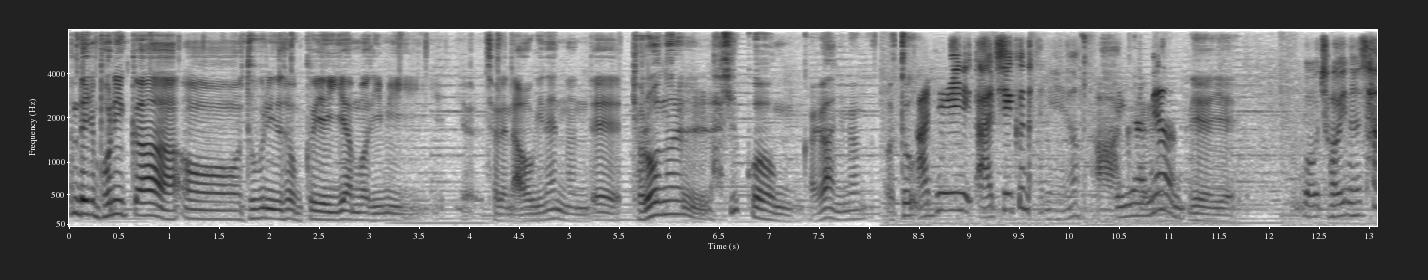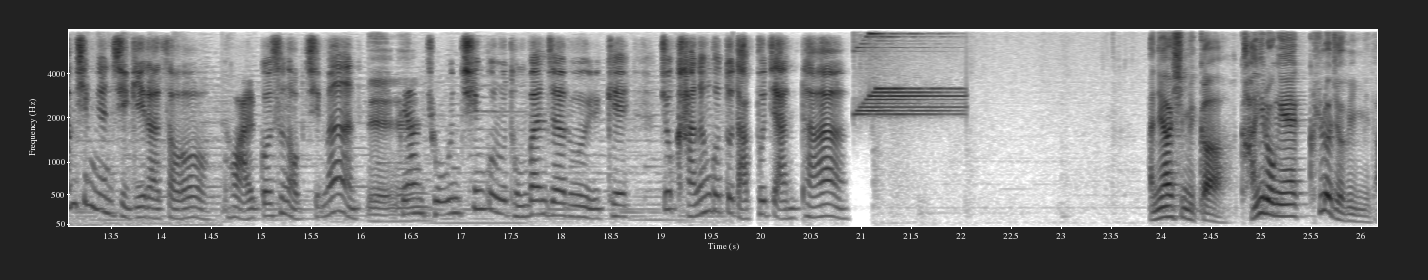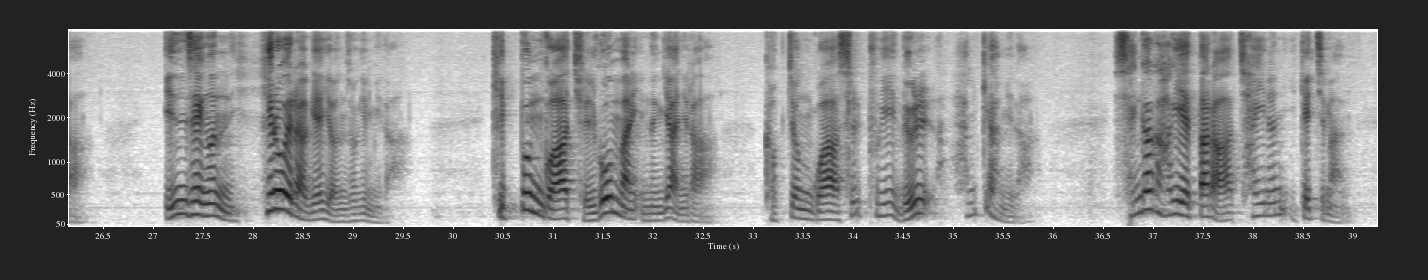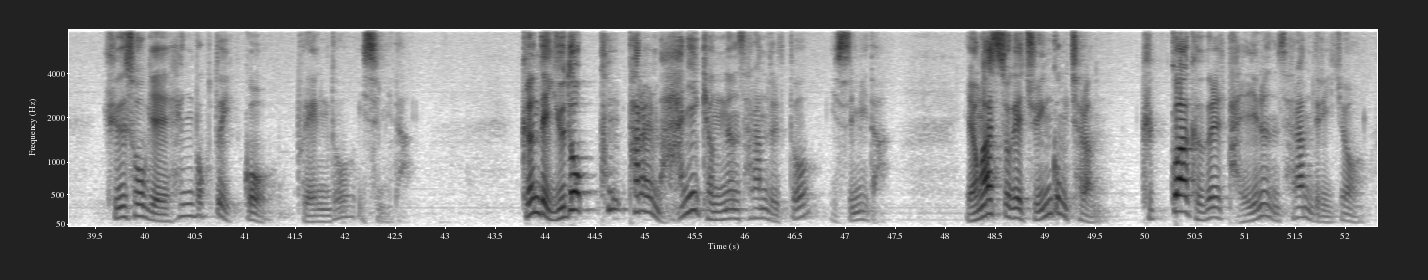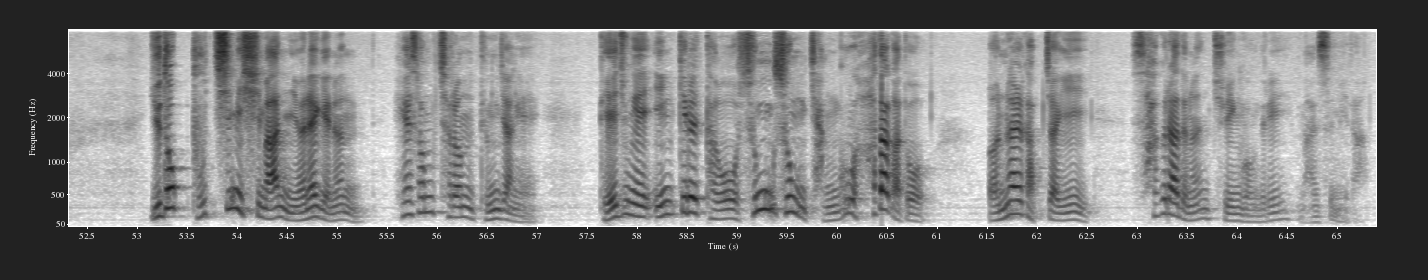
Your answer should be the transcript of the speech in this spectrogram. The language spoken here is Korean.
근데 이제 보니까 어, 두 분이서 그 얘기가 뭐 이미 전에 나오긴 했는데 결혼을 하실 건가요? 아니면 어떤? 아직 아직은 아니에요. 아, 왜냐면 그래요? 예, 예. 뭐 저희는 30년 지기라서 더 알 것은 없지만 네. 그냥 좋은 친구로 동반자로 이렇게 쭉 가는 것도 나쁘지 않다. 안녕하십니까 강희롱의 클로즈업입니다. 인생은 희로애락의 연속입니다. 기쁨과 즐거움만 있는 게 아니라 걱정과 슬픔이 늘 함께 합니다. 생각하기에 따라 차이는 있겠지만 그 속에 행복도 있고 불행도 있습니다. 그런데 유독 풍파를 많이 겪는 사람들도 있습니다. 영화 속의 주인공처럼 극과 극을 달리는 사람들이죠. 유독 부침이 심한 연예계는 혜성처럼 등장해 대중의 인기를 타고 승승장구하다가도 어느 날 갑자기 사그라드는 주인공들이 많습니다.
